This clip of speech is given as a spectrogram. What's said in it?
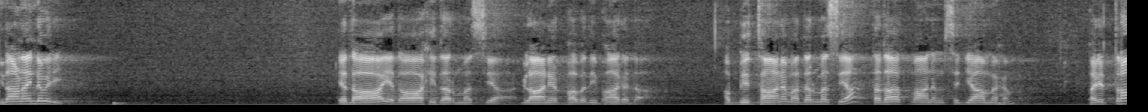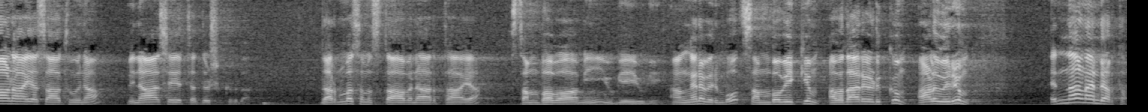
ഇതാണ് അതിന്റെ വരി. യഥാ യഥാ ഹി ധർമ്മസ്യ ഗ്ലാനിർഭവതി ഭാരത. അഭ്യുത്ഥാനം അധർമ്മസ്യ തദാത്മാനം സജ്യാമഹം പരിത്രാണായ സാധൂന വിനാശയ ചതുഷ്കൃത. ധർമ്മ സംസ്ഥാപനാർത്ഥായ സംഭവാമി യുഗേ യുഗേ. അങ്ങനെ വരുമ്പോൾ സംഭവിക്കും അവതാരം എടുക്കും ആൾ വരും. എന്നാണ് എന്റെ അർത്ഥം.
